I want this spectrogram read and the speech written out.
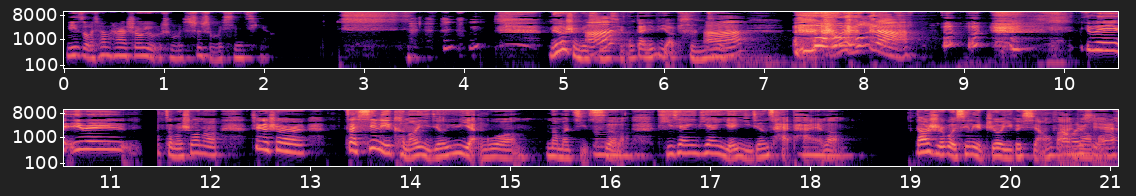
你走向他的时候有什么是什么心情？没有什么心情，我感觉比较平静。啊？怎么回事啊？因为因为怎么说呢？这个事儿在心里可能已经预演过那么几次了，提前一天也已经彩排了。当时我心里只有一个想法，你知道吗？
